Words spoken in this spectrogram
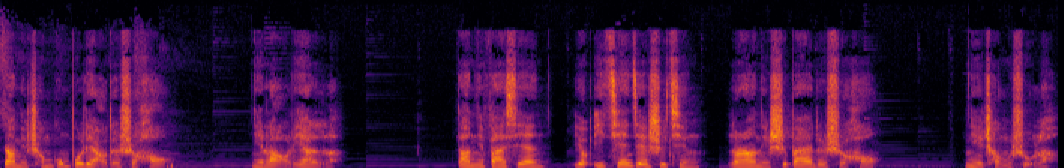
让你成功不了的时候，你老练了。当你发现有一千件事情能让你失败的时候，你成熟了。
